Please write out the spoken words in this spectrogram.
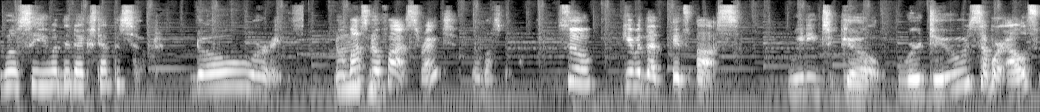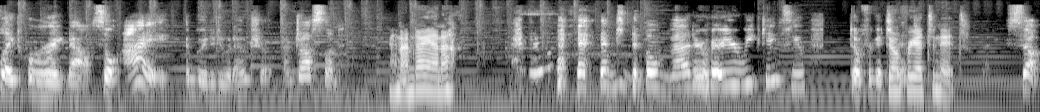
we'll see you in the next episode. No worries. No mm-hmm. muss, no fuss, right? No muss, no fuss. So, given that it's us, we need to go. We're due somewhere else, like right now. So I am going to do an outro. I'm Jocelyn. And I'm Diana. and no matter where your week takes you, don't forget to Don't knit. forget to knit. So,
